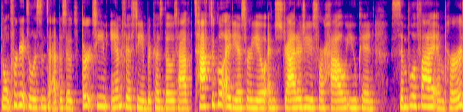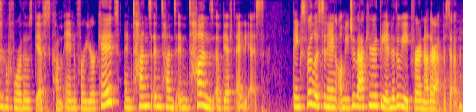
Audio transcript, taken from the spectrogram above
Don't forget to listen to episodes 13 and 15 because those have tactical ideas for you and strategies for how you can simplify and purge before those gifts come in for your kids and tons and tons and tons of gift ideas. Thanks for listening. I'll meet you back here at the end of the week for another episode.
